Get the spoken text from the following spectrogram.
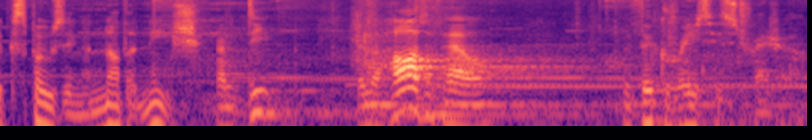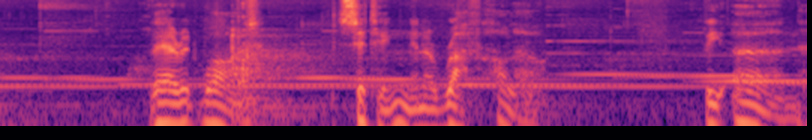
exposing another niche. And deep in the heart of hell, the greatest treasure. There it was, sitting in a rough hollow. The urn.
